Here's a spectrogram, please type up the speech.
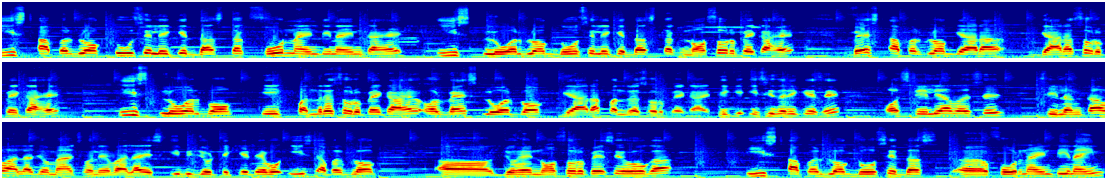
ईस्ट अपर ब्लॉक टू से लेके दस तक फोर नाइन्टी नाइन का है। ईस्ट लोअर ब्लॉक दो से लेके दस तक नौ सौ रुपए का है। वेस्ट अपर ब्लॉक ग्यारह ग्यारह सौ रुपए का है। ईस्ट लोअर ब्लॉक एक पंद्रह सौ रुपये का है और वेस्ट लोअर ब्लॉक ग्यारह पंद्रह सौ रुपये का है। ठीक है, इसी तरीके से ऑस्ट्रेलिया वर्सेज श्रीलंका वाला जो मैच होने वाला है, इसकी भी जो टिकट है वो ईस्ट अपर ब्लॉक जो है नौ सौ रुपये से होगा। ईस्ट अपर ब्लॉक दो से दस four ninety nine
